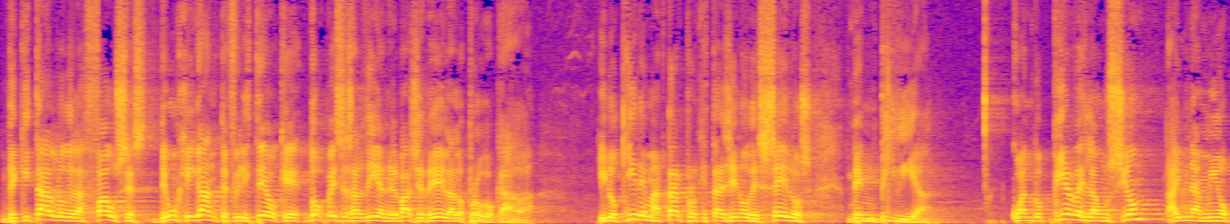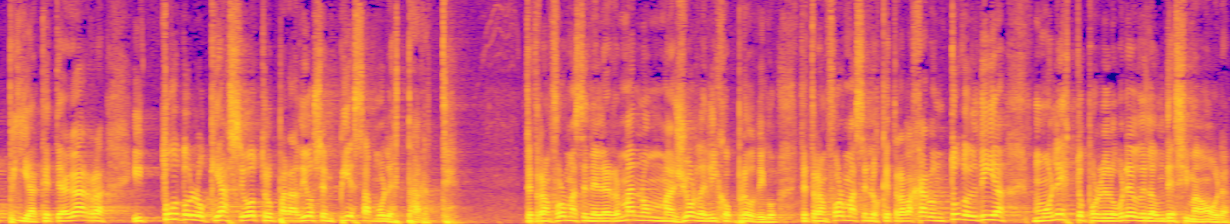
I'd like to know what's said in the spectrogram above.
de quitarlo de las fauces de un gigante filisteo que dos veces al día en el valle de Ela los provocaba. Y lo quiere matar porque está lleno de celos, de envidia. Cuando pierdes la unción hay una miopía que te agarra y todo lo que hace otro para Dios empieza a molestarte. Te transformas en el hermano mayor del hijo pródigo. Te transformas en los que trabajaron todo el día molesto por el obrero de la undécima hora.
